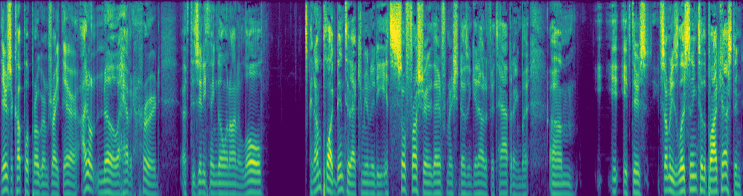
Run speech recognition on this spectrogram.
there's a couple of programs right there. I don't know. I haven't heard if there's anything going on in Lowell. And I'm plugged into that community. It's so frustrating that information doesn't get out if it's happening. But um, if there's if somebody's listening to the podcast and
